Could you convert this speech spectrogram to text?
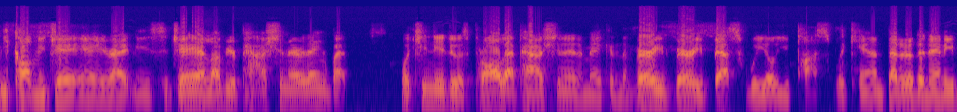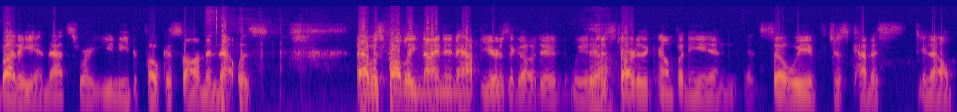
he called me JA, right? And he said, Jay, I love your passion and everything, but what you need to do is put all that passion in and making the very, very best wheel you possibly can, better than anybody. And that's where you need to focus on. And that was that was probably nine and a half years ago, dude. We had yeah. just started the company and, and so we've just kind of you know,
